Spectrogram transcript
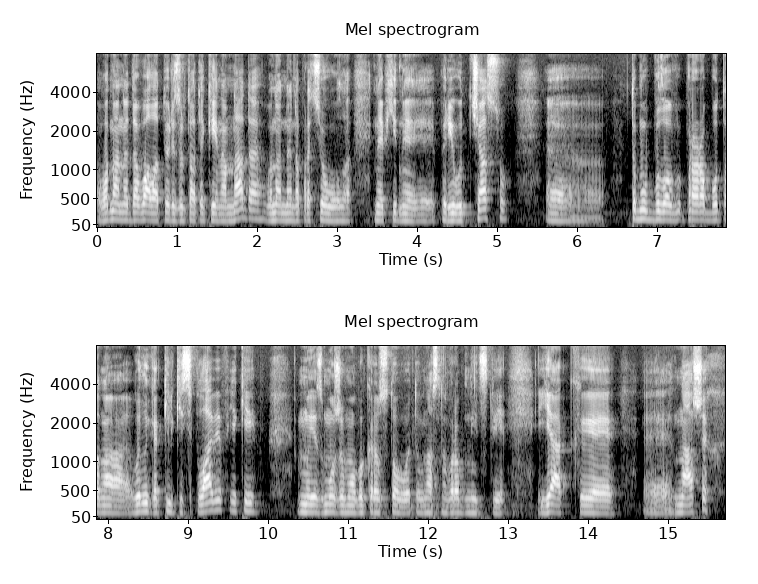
вона не давала той результат, який нам треба, вона не напрацьовувала необхідний період часу. Е, Тому була проработана велика кількість сплавів, які ми зможемо використовувати у нас на виробництві, як е, наших,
